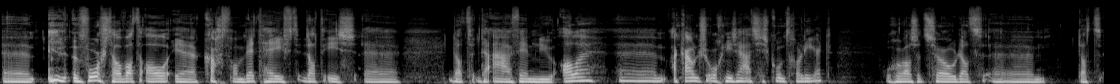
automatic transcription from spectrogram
Uh, een voorstel wat al uh, kracht van wet heeft, dat is dat de AFM nu alle accountantsorganisaties controleert. Vroeger was het zo dat, dat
